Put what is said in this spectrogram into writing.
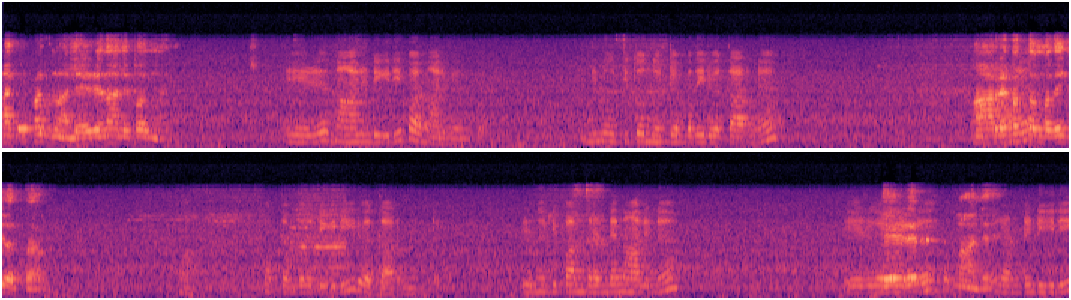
നാല് പതിനാല് ഏഴ് നാല് പതിനാല്. ഏഴ് നാല് ഡിഗ്രി പതിനാല് മിനിറ്റ്. ഇനി നൂറ്റി തൊണ്ണൂറ്റൊമ്പത് ഇരുപത്തി ആറിന് ആറ്. പത്തൊമ്പത് ഇരുപത്തി ആറ് ആ പത്തൊമ്പത് ഡിഗ്രി ഇരുപത്തി ആറ് മിനിറ്റ്. ഇരുന്നൂറ്റി പന്ത്രണ്ട് നാലിന് ഏഴ് കഴിഞ്ഞിട്ട് രണ്ട് ഡിഗ്രി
